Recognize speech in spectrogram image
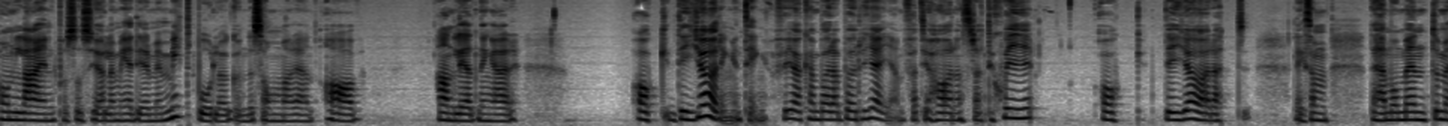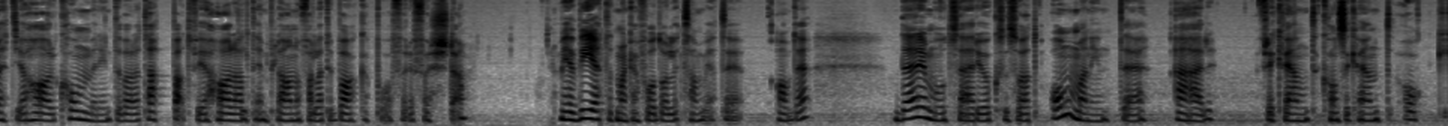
online på sociala medier med mitt bolag under sommaren av anledningar. Och det gör ingenting, för jag kan bara börja igen för att jag har en strategi och det gör att liksom, det här momentumet jag har kommer inte vara tappat för jag har alltid en plan att falla tillbaka på för det första. Men jag vet att man kan få dåligt samvete av det. Däremot så är det också så att om man inte är frekvent, konsekvent och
